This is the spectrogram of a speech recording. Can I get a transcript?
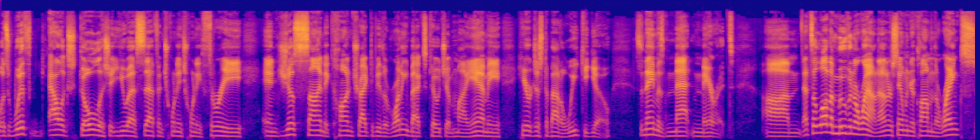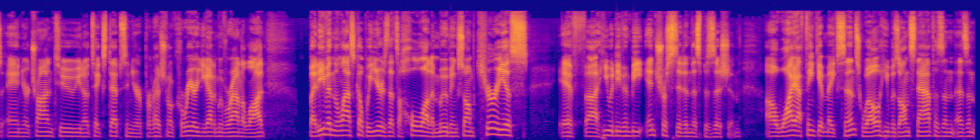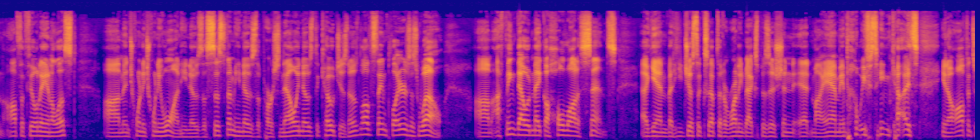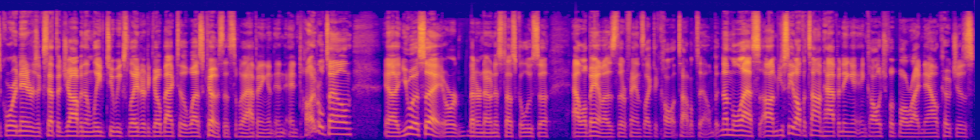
was with Alex Golesh at USF in 2023 and just signed a contract to be the running backs coach at Miami here just about a week ago. His name is Matt Merritt. Um, that's a lot of moving around. I understand when you're climbing the ranks and you're trying to, you know, take steps in your professional career, you got to move around a lot. But even the last couple years, that's a whole lot of moving. So I'm curious if uh, he would even be interested in this position. Uh, why I think it makes sense? Well, he was on staff as an as an off the field analyst um, in 2021. He knows the system, he knows the personnel, he knows the coaches, knows a lot of the same players as well. Um, I think that would make a whole lot of sense. Again, but he just accepted a running backs position at Miami. But we've seen guys, you know, offensive coordinators accept the job and then leave two weeks later to go back to the West Coast. That's what's happening in, in, in Titletown, uh, USA, or better known as Tuscaloosa, Alabama, as their fans like to call it, Titletown. But nonetheless, um, you see it all the time happening in college football right now. Coaches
